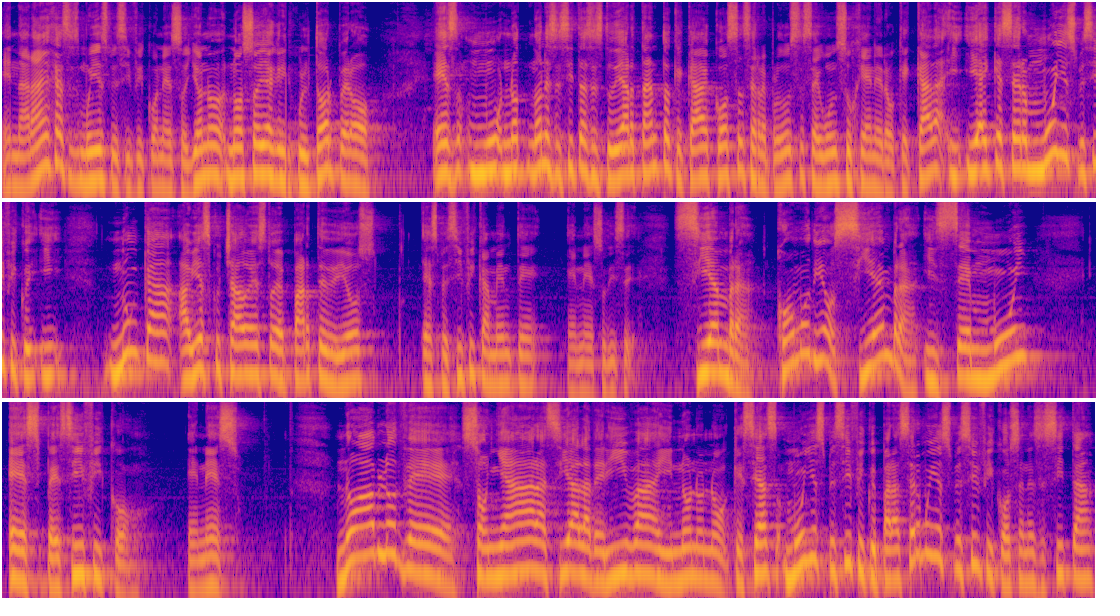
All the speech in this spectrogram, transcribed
En naranjas es muy específico en eso. Yo no, no soy agricultor, pero no, necesitas estudiar tanto que cada cosa se reproduce según su género, que cada, y, hay que ser muy específico. Y, nunca había escuchado esto de parte de Dios específicamente en eso. Dice, siembra. ¿Cómo Dios? Siembra y sé muy específico en eso. No hablo de soñar así a la deriva y no, no, no, que seas muy específico. Y para ser muy específico se necesita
